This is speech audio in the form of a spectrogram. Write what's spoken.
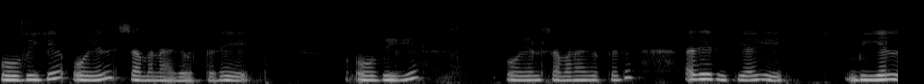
ಒ ಬಿಗೆ ಒ ಎಲ್ ಸಮನಾಗಿರುತ್ತದೆ. ಒ ಬಿಗೆ ಓ ಎಲ್ ಸಮನಾಗಿರುತ್ತದೆ. ಅದೇ ರೀತಿಯಾಗಿ ಬಿ ಎಲ್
